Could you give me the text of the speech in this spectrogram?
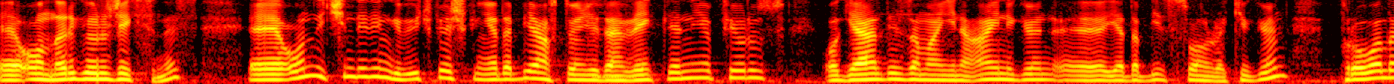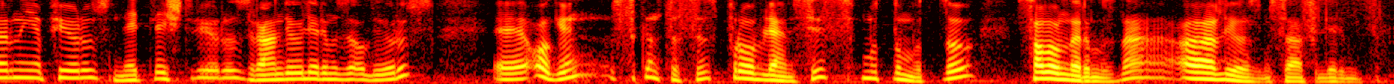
e, onları göreceksiniz. E, onun için dediğim gibi 3-5 gün ya da bir hafta önceden renklerini yapıyoruz. O geldiği zaman yine aynı gün e, ya da bir sonraki gün provalarını yapıyoruz, netleştiriyoruz, randevularımızı alıyoruz. E, o gün sıkıntısız, problemsiz, mutlu mutlu salonlarımızda ağırlıyoruz misafirlerimizi.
